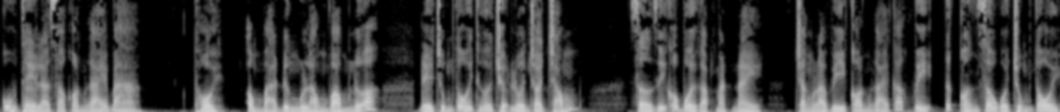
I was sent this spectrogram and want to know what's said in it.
Cụ thể là do con gái bà. Thôi, ông bà đừng lòng vòng nữa, Để chúng tôi thưa chuyện luôn cho chóng. Sở dĩ có buổi gặp mặt này, Chẳng là vì con gái các vị Tức con dâu của chúng tôi.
